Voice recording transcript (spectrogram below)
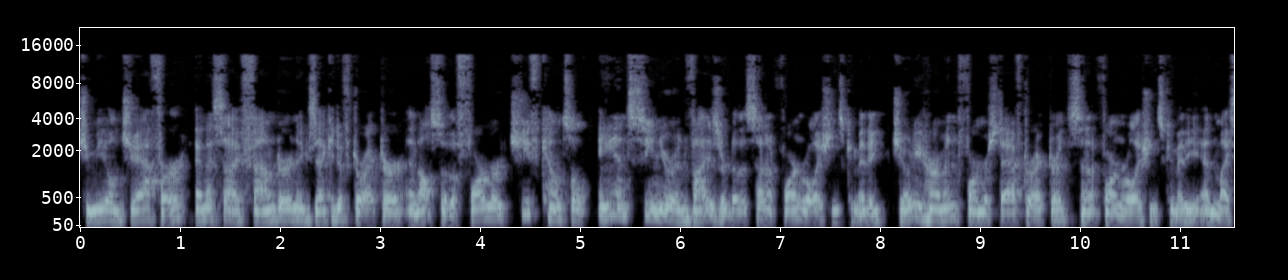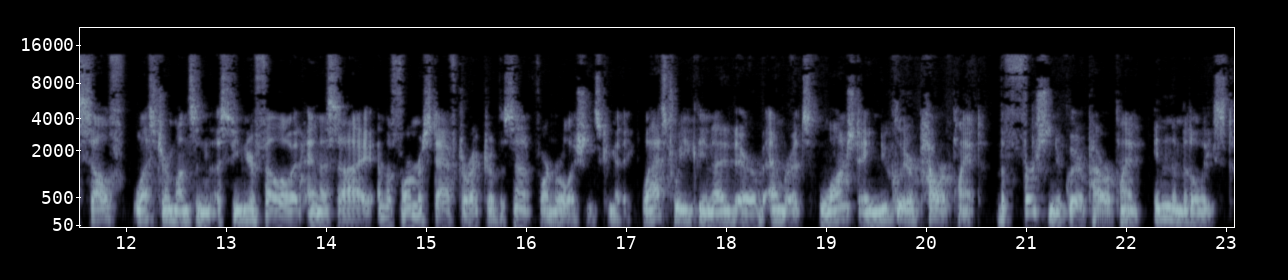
Jamil Jaffer, NSI founder and executive director, and also the former chief counsel and senior advisor to the Senate Foreign Relations Committee, Jody Herman, former staff director at the Senate Foreign Relations Committee, and myself, Lester Munson, a senior fellow at NSI and the former staff director of the Senate Foreign Relations Committee. Last week, the United Arab Emirates launched a nuclear power plant, the first nuclear power plant in the Middle East.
